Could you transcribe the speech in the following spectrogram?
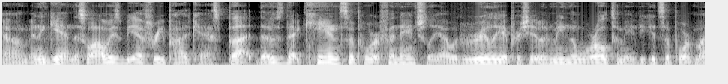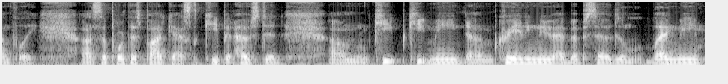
Um, and again, this will always be a free podcast, but those that can support financially, I would really appreciate it. It would mean the world to me if you could support monthly. Uh, support this podcast, keep it hosted, um, keep, keep me um, creating new episodes and letting me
